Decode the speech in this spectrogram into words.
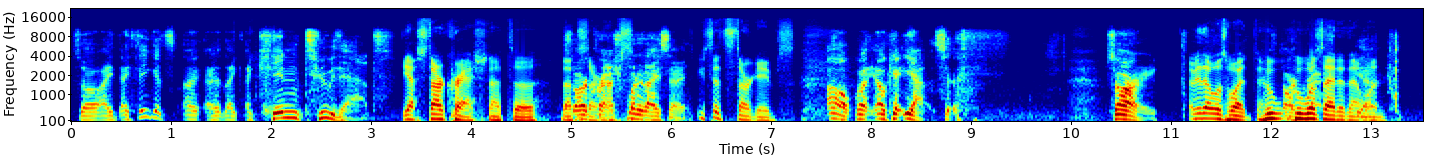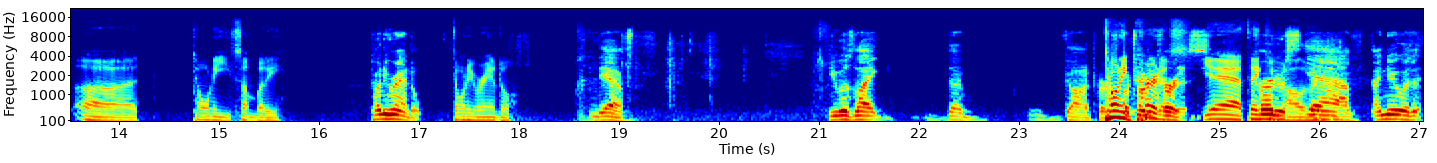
So I, I think it's I, I, like akin to that. Yeah. Star Crash, not uh, not Star, Star, Crash. Games. What did I say? You said Star Games. Oh, but okay, yeah. So, sorry. I mean, that was what? Who Star who was that in that yeah. one? Uh, Tony somebody. Tony Randall. Tony Randall. Yeah. He was like the god person. Tony, Oh, Tony Curtis. Curtis. Yeah. Thank Curtis. you, Oliver. Yeah, I knew it was. A,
